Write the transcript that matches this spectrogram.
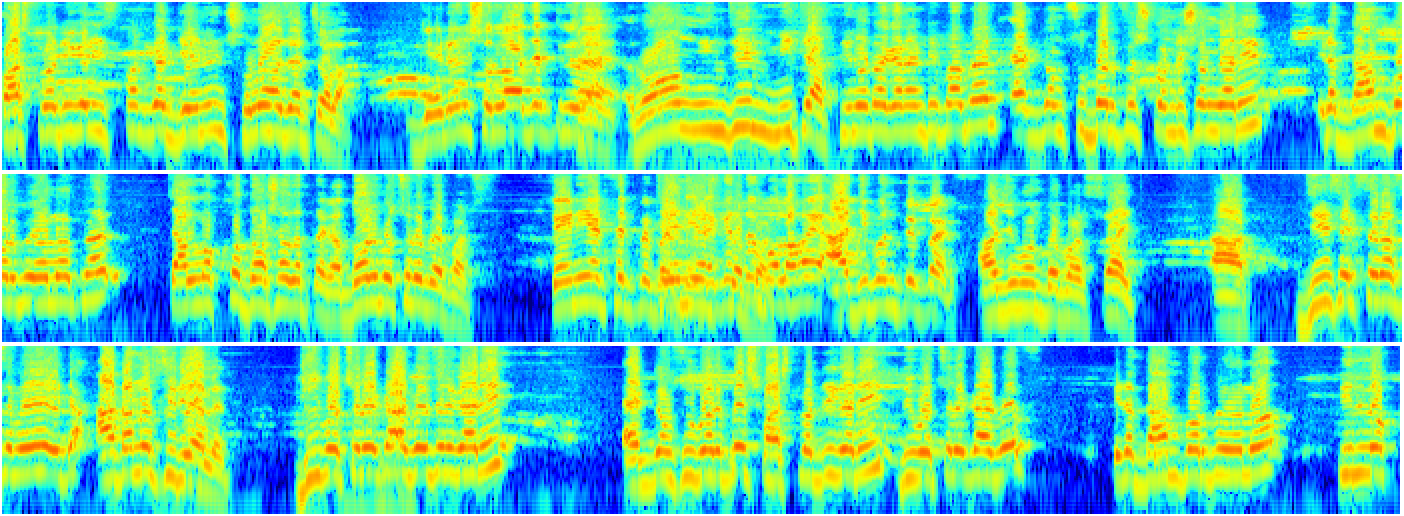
ফার্স্ট পার্টি গাড়ি স্মার্ট কার্ড জেনুইন ষোলো হাজার চলা। জেনুইন ষোলো হাজার কিলো রং ইঞ্জিন মিটার তিনোটা গ্যারান্টি পাবেন একদম সুপার ফ্রেশ কন্ডিশন গাড়ির। এটার দাম পড়বে হলো আপনার চার লক্ষ দশ হাজার টাকা দশ বছরের পেপার টেন ইয়ার্স এর পেপার এটাকে তো বলা হয় আজীবন পেপার আজীবন পেপার রাইট আর জিএস এক্সের আছে ভাই এটা আটান্ন সিরিয়ালের দুই বছরের কাগজের গাড়ি একদম সুপার ফ্রেশ ফার্স্ট পার্টি গাড়ি দুই বছরের কাগজ। এটার দাম পড়বে হলো তিন লক্ষ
